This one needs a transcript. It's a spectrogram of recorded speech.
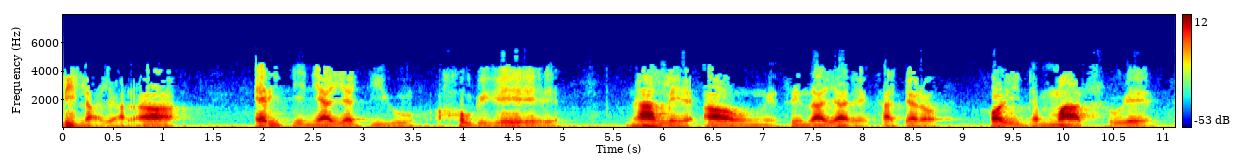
လိလာရတာအဲ့ဒီပညာရကြီးကိုအဟုတ်တကယ်တဲ့နားလေအောင်နဲ့စဉ်းစားရတဲ့အခါကျတော့ဟော ဒီဓမ္မဆိုတဲ့စ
